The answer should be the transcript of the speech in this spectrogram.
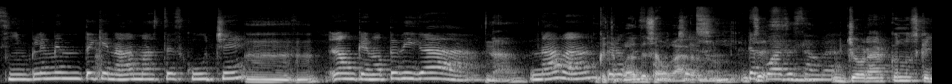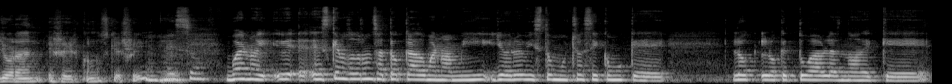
simplemente que nada más te escuche, aunque no te diga Nada. nada. Aunque te puedas desahogar, ¿no? Te puedas desahogar. llorar con los que lloran y reír con los que ríen. Eso. Bueno, es que a nosotros nos ha tocado, bueno, a mí yo lo he visto mucho así como que lo, lo que tú hablas, ¿no? De que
